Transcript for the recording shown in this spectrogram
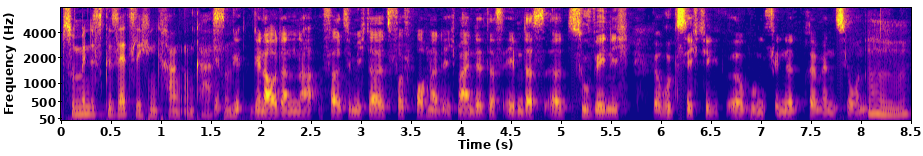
zumindest gesetzlichen Krankenkassen. G genau, dann, falls sie mich da jetzt versprochen hat, ich meinte, dass eben das äh, zu wenig Berücksichtigung findet, Prävention. Mhm.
